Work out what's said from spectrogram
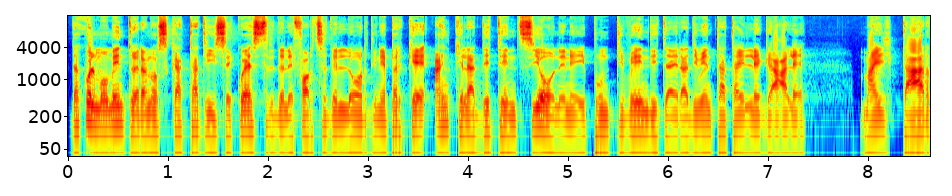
Da quel momento erano scattati i sequestri delle forze dell'ordine perché anche la detenzione nei punti vendita era diventata illegale, ma il TAR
